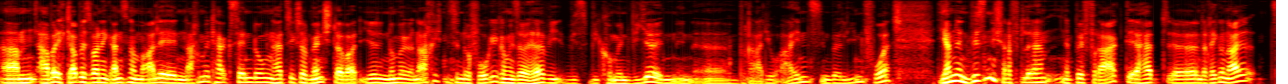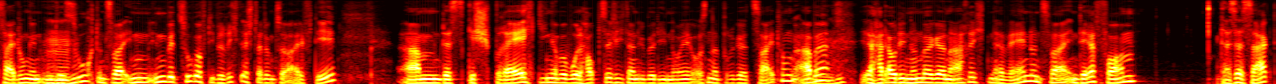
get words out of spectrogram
Ähm, aber ich glaube, es war eine ganz normale Nachmittagssendung. Hat sich gesagt, Mensch, da wart ihr, die Nürnberger Nachrichten sind da vorgekommen. Ich sage, hä, wie, wie, wie kommen wir in, in äh, Radio 1 in Berlin vor? Die haben einen Wissenschaftler befragt, der hat äh, Regionalzeitungen mhm. untersucht und zwar in, in Bezug auf die Berichterstattung zur AfD. Ähm, das Gespräch ging aber wohl hauptsächlich dann über die neue Osnabrücker Zeitung, aber mhm. er hat auch die Nürnberger Nachrichten erwähnt und zwar in der Form, dass er sagt,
